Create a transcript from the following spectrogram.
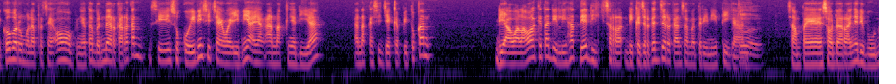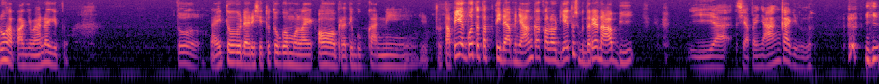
Gue baru mulai percaya, oh ternyata benar karena kan si suku ini si cewek ini yang anaknya dia, anaknya si Jacob itu kan di awal-awal kita dilihat dia diser- dikejar-kejar kan sama Trinity kan, Betul. sampai saudaranya dibunuh apa gimana gitu. Betul. Nah itu dari situ tuh gue mulai oh berarti bukan nih gitu. Tapi ya gue tetap tidak menyangka kalau dia itu sebenarnya nabi. Iya, siapa yang nyangka gitu loh. Iya.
